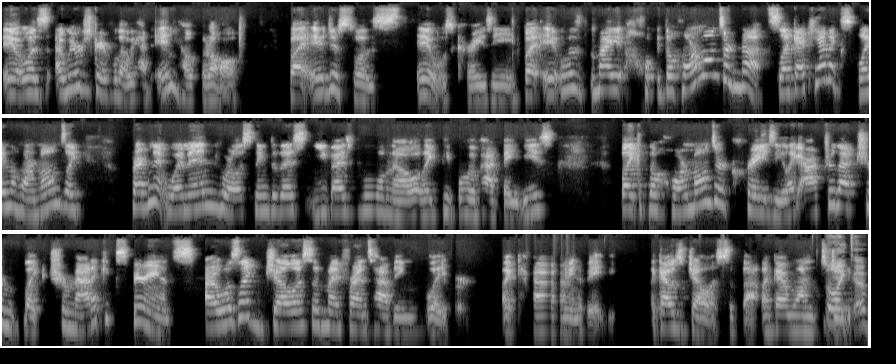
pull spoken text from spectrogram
it was uh, we were just grateful that we had any help at all. But it just was it was crazy. But it was my the hormones are nuts. Like I can't explain the hormones. Like pregnant women who are listening to this, you guys will know. Like people who have had babies like the hormones are crazy. Like after that tra- like traumatic experience i was like jealous of my friends having labor like having a baby. Like i was jealous of that. Like i wanted to Like a,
